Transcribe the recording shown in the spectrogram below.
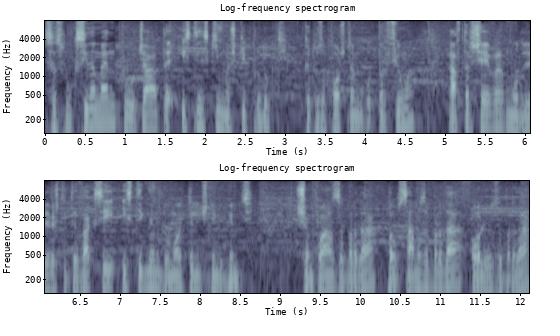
С Луксина Мен получавате истински мъжки продукти. Като започнем от парфюма, афтершейва, моделиращите вакси и стигнем до моите лични любимци. Шампуан за брада, балсам за брада, олио за брада.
